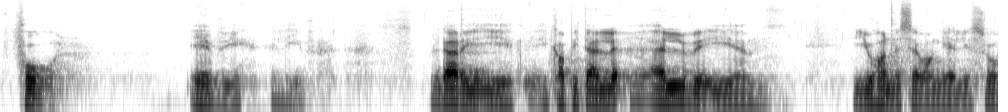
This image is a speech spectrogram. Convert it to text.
få evig liv. Der i, i kapittel 11 i, i Johannesevangeliet så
